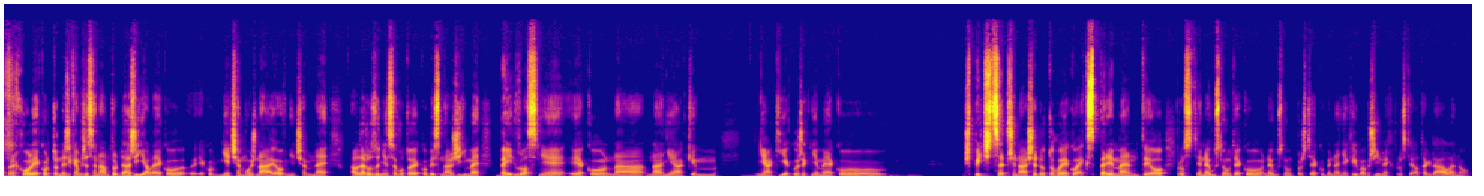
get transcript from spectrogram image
vrchol, jako to neříkám, že se nám to daří, ale jako, jako v něčem možná jo, v něčem ne, ale rozhodně se o to jakoby snažíme být vlastně jako na, na nějakým, nějaký jako řekněme jako špičce, přenášet do toho jako experiment, jo, prostě neusnout jako, neusnout prostě jakoby na nějakých vavřínech prostě a tak dále, no.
